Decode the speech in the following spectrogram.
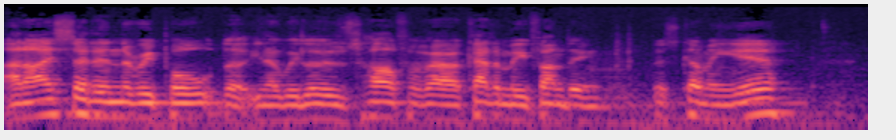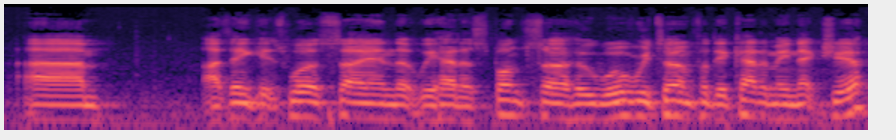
and I said in the report that you know we lose half of our academy funding this coming year. Um, I think it's worth saying that we had a sponsor who will return for the academy next year.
